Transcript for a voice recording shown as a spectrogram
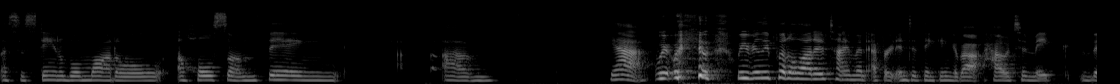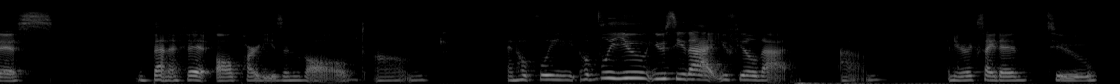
a sustainable model, a wholesome thing. Um, yeah, we, we really put a lot of time and effort into thinking about how to make this benefit all parties involved. Um, and hopefully, hopefully you you see that, you feel that, um, and you're excited to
